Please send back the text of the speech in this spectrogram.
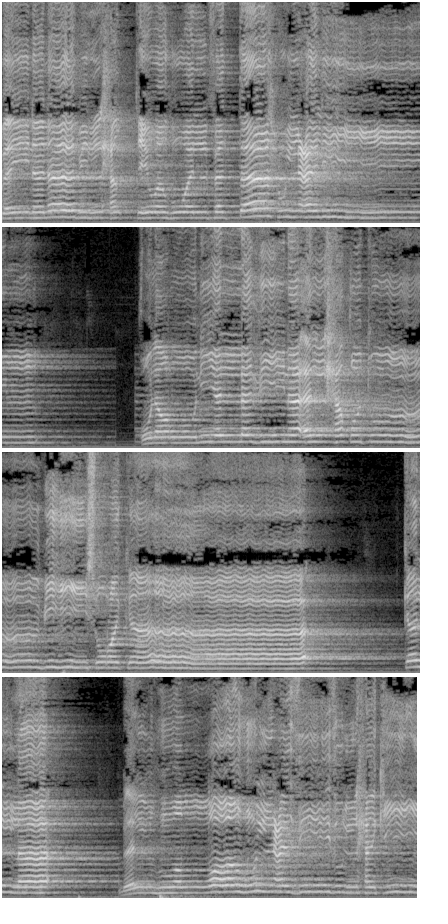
بيننا بالحق وهو الفتاح العليم. قل أروني الذين ألحقتم به شركاء. كلا بل هو الله العزيز الحكيم.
